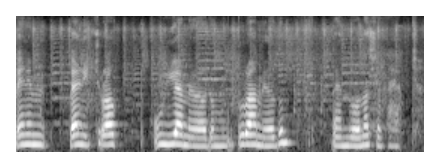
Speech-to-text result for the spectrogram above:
benim ben hiç rahat uyuyamıyordum, duramıyordum. Ben de ona şaka yapacağım.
